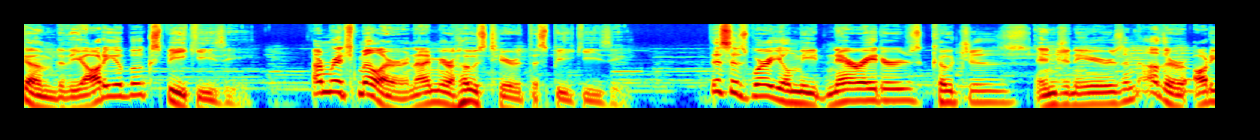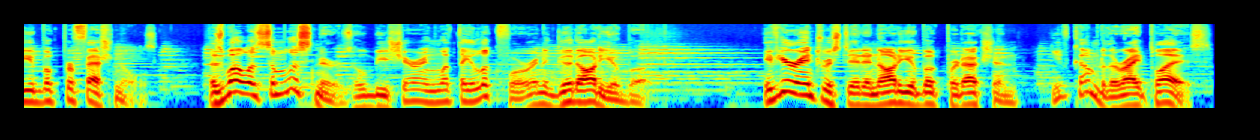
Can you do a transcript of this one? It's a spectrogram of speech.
Welcome to the Audiobook Speakeasy. I'm Rich Miller, and I'm your host here at the Speakeasy. This is where you'll meet narrators, coaches, engineers, and other audiobook professionals, as well as some listeners who'll be sharing what they look for in a good audiobook. If you're interested in audiobook production, you've come to the right place.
